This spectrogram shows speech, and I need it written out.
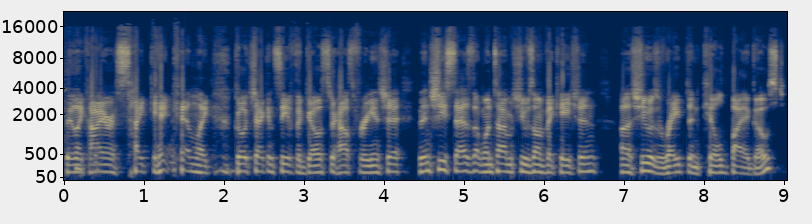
they like hire a psychic and like go check and see if the ghosts are house free and shit. Then she says that one time she was on vacation, uh, she was raped and killed by a ghost.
